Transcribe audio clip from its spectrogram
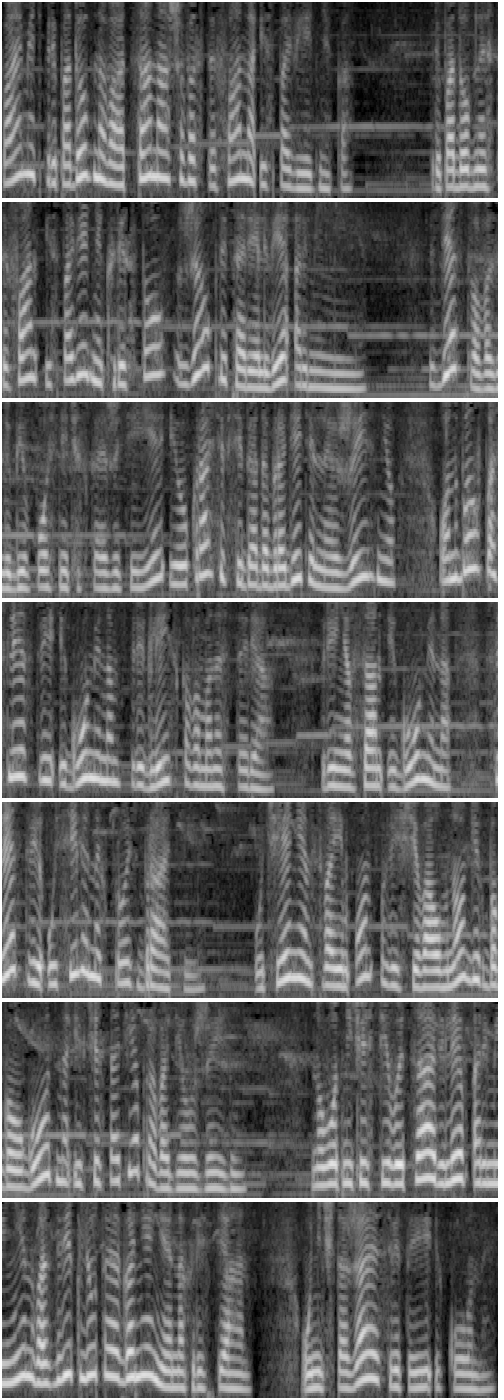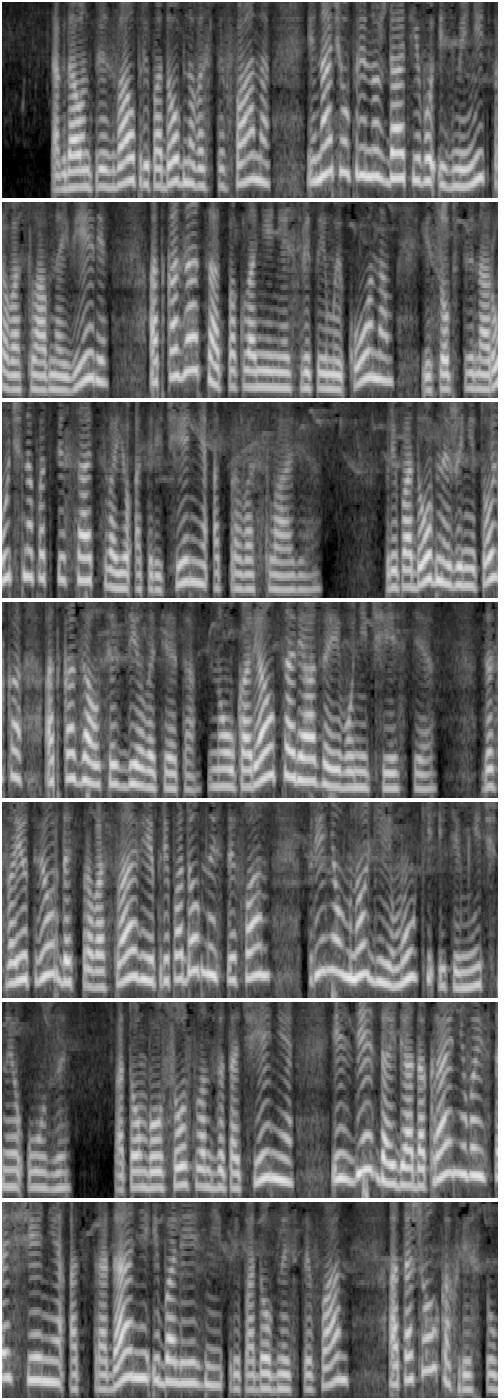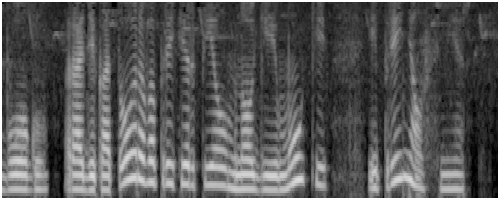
Память преподобного отца нашего Стефана Исповедника. Преподобный Стефан, исповедник Христов, жил при царе Льве Армянине. С детства, возлюбив постническое житие и украсив себя добродетельной жизнью, он был впоследствии игуменом Триглийского монастыря, приняв сан игумена вследствие усиленных просьб братьев. Учением своим он увещевал многих богоугодно и в чистоте проводил жизнь. Но вот нечестивый царь Лев Армянин воздвиг лютое гонение на христиан, уничтожая святые иконы. Тогда он призвал преподобного Стефана и начал принуждать его изменить православной вере, отказаться от поклонения святым иконам и собственноручно подписать свое отречение от православия. Преподобный же не только отказался сделать это, но укорял царя за его нечестие. За свою твердость православия преподобный Стефан принял многие муки и темничные узы. Потом был сослан в заточение, и здесь, дойдя до крайнего истощения от страданий и болезней, преподобный Стефан отошел ко Христу Богу, ради которого претерпел многие муки и принял смерть.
